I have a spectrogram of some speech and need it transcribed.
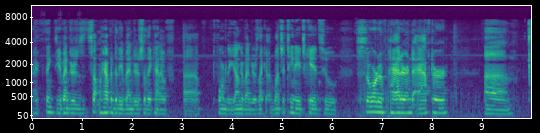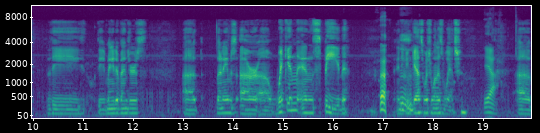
I think the Avengers something happened to the Avengers, so they kind of uh, formed the Young Avengers, like a bunch of teenage kids who sort of patterned after um the the main Avengers. Their names are uh, Wiccan and Speed, and you can guess which one is which. Yeah, Uh,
